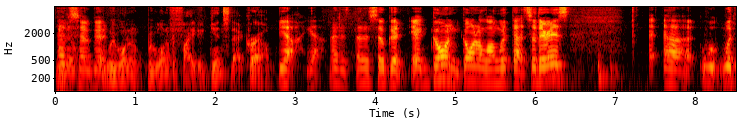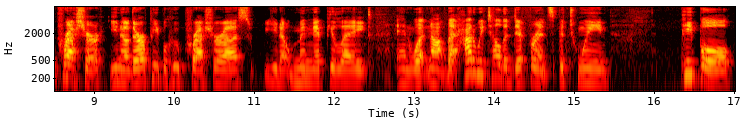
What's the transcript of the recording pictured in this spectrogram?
you Mm-hmm. That's know? so good. We want to we want to fight against that crowd. Yeah, yeah, that is that is so good. Yeah, going going along with that, so there is uh, w- with pressure, you know, there are people who pressure us, you know, manipulate and whatnot. But how do we tell the difference between people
